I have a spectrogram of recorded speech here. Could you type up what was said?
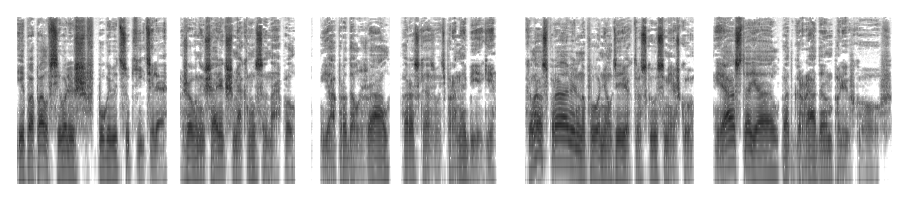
и попал всего лишь в пуговицу кителя. Жеванный шарик шмякнулся на пол. Я продолжал рассказывать про набеги. Класс правильно понял директорскую усмешку. Я стоял под градом плевков.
